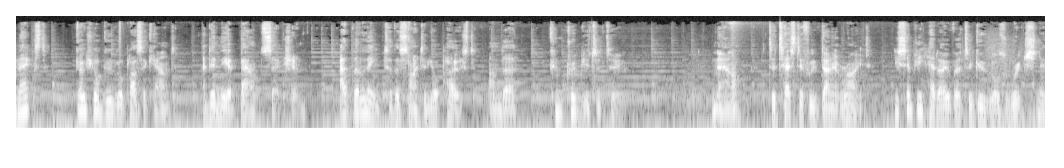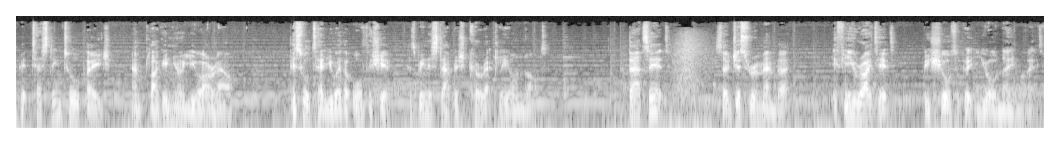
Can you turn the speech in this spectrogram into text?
Next, go to your Google Plus account and in the About section, add the link to the site of your post under Contributor to. Now, to test if we've done it right, you simply head over to Google's Rich Snippet Testing tool page and plug in your URL. This will tell you whether authorship has been established correctly or not. That's it. So just remember, if you write it, be sure to put your name on it.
